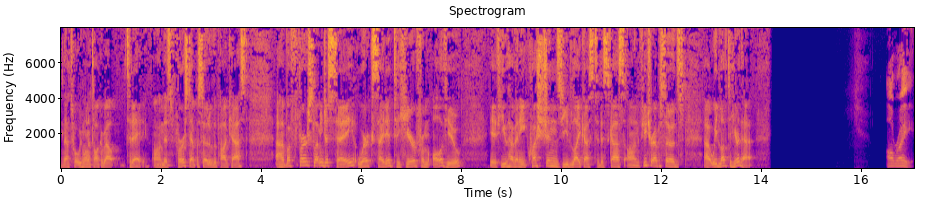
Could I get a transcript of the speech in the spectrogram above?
that's what we want to talk about today on this first episode of the podcast. Uh, but first, let me just say we're excited to hear from all of you If you have any questions you'd like us to discuss on future episodes, uh, we'd love to hear that. All right.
